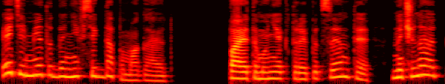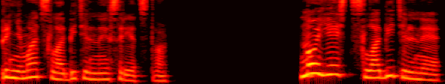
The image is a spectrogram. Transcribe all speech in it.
эти методы не всегда помогают, поэтому некоторые пациенты начинают принимать слабительные средства. Но есть слабительные,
